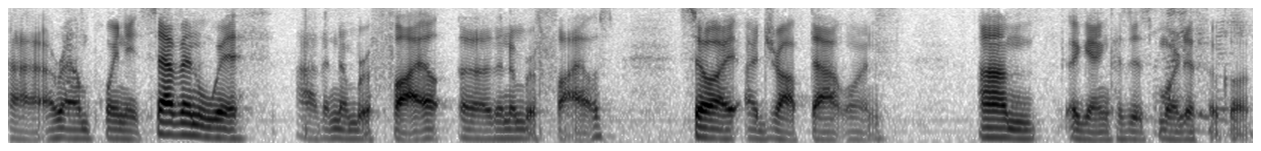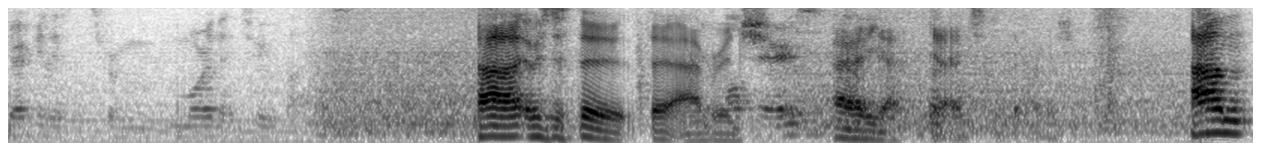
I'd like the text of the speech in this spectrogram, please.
uh, around 0.87 with uh, the number of file, uh, the number of files. So I, I dropped that one. Um, again, because it's more difficult. Uh, it was just the, the average. Uh, yeah, yeah, just the average. Um,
